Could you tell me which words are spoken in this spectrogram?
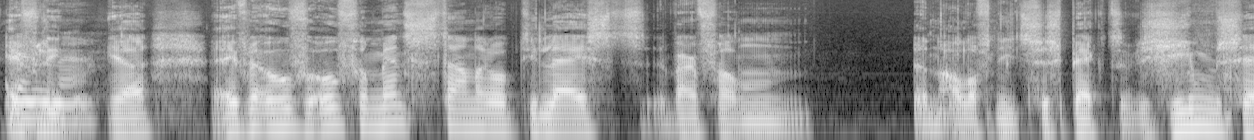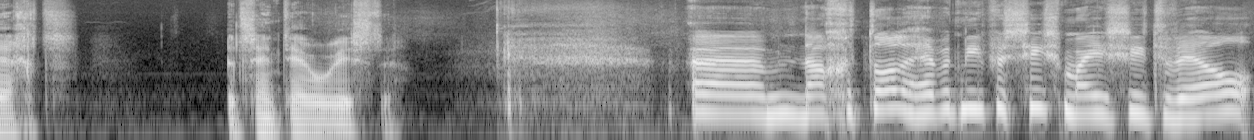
Evelien, En, ja, even, hoeveel, hoeveel mensen staan er op die lijst waarvan een al of niet suspect regime zegt... het zijn terroristen? Ehm, nou, getallen heb ik niet precies, maar je ziet wel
